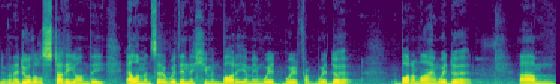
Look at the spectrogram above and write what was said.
when they do a little study on the elements that are within the human body, I mean, we're, we're, from, we're dirt. The bottom line, we're dirt. Um,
